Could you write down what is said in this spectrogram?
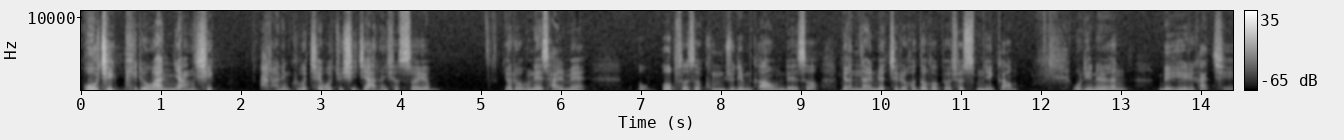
오직 필요한 양식 하나님 그거 채워 주시지 않으셨어요? 여러분의 삶에 어- 없어서 굶주림 가운데서 몇 날 며칠을 허덕어 보셨습니까? 우리는 매일같이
